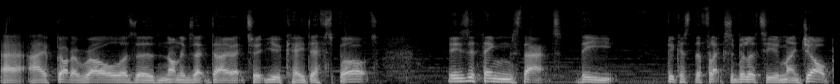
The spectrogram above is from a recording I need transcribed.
Uh, I've got a role as a non-exec director at UK Deaf Sport. These are things that the, because the flexibility of my job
